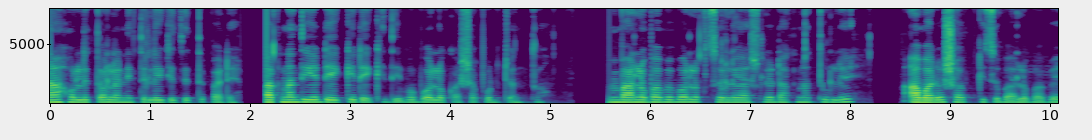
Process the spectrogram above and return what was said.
না হলে তলানিতে লেগে যেতে পারে। ঢাকনা দিয়ে ডেকে রেখে দিব বলক আসা পর্যন্ত। ভালোভাবে বলক চলে আসলে ঢাকনা তুলে আবারও সব কিছু ভালোভাবে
